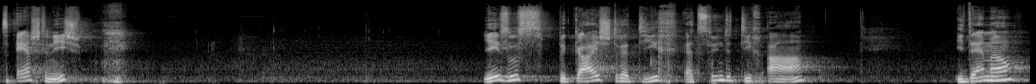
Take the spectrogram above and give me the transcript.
Das erste ist, Jesus begeistert dich, er zündet dich an, indem er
